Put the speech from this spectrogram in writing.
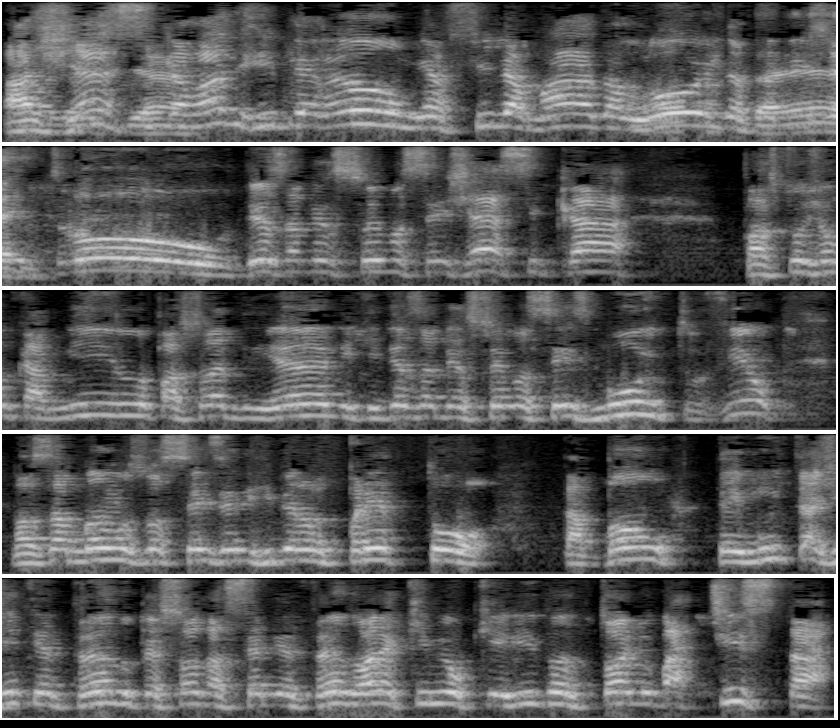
A Jéssica, lá de Ribeirão, minha filha amada, loira, também é. já entrou. Deus abençoe você, Jéssica. Pastor João Camilo, Pastor Adriane, que Deus abençoe vocês muito, viu? Nós amamos vocês aí de Ribeirão Preto, tá bom? Tem muita gente entrando, o pessoal da série entrando. Olha aqui, meu querido Antônio Batista.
